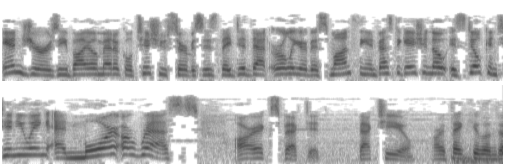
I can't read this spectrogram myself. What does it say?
in Jersey, Biomedical Tissue Services. They did that earlier this month. The investigation, though, is still continuing, and more arrests are expected. Back to you. All right, thank you, Linda.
